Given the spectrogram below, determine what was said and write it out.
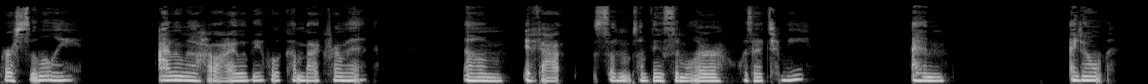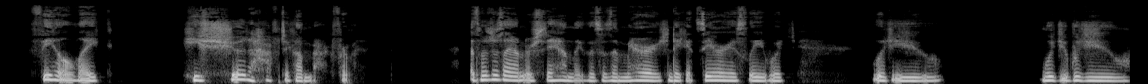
Personally, I don't know how I would be able to come back from it. Um, if that some, something similar was said to me. And I don't feel like he should have to come back from it as much as I understand, like this is a marriage and take it seriously, would, would you, would you, would you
